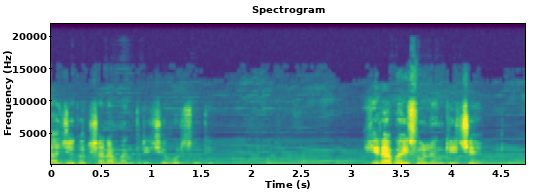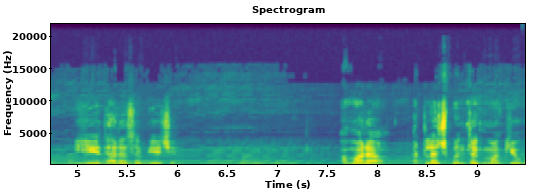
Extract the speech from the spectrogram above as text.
રાજ્ય કક્ષાના મંત્રી છે વર્ષોથી. હીરાભાઈ સોલંકી છે એ ધારાસભ્ય છે અમારા આટલા જ પંથકમાં કહો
